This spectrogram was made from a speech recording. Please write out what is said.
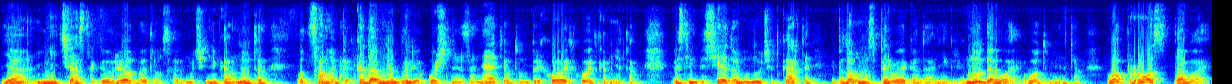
Я не часто говорю об этом своим ученикам, но это вот самое, когда у меня были очные занятия, вот он приходит, ходит ко мне там, мы с ним беседуем, он учит карты, и потом у нас первое гадание. Говорю, ну давай, вот у меня там вопрос, давай.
